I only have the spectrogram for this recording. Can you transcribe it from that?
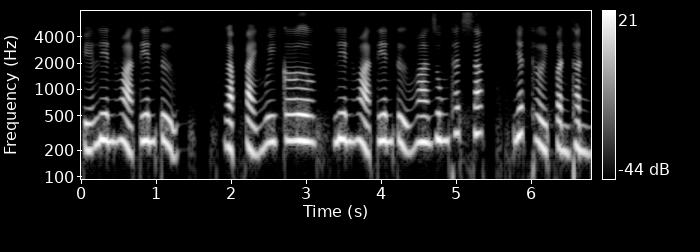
phía liên hỏa tiên tử. Gặp phải nguy cơ, liên hỏa tiên tử hoa dung thất sắc, nhất thời phần thần.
